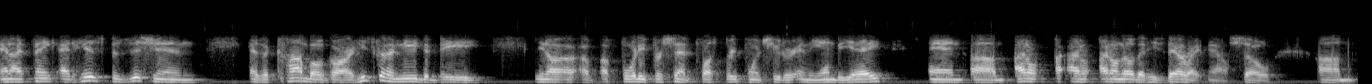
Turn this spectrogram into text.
And I think at his position as a combo guard, he's going to need to be, you know, a, a 40% plus three point shooter in the NBA. And um, I don't, I don't, I don't know that he's there right now. So, um,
